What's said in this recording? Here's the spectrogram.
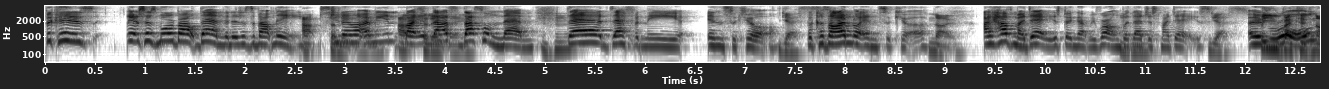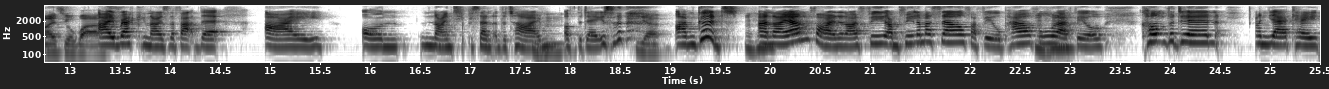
because it says more about them than it does about me. Absolutely. Do you know what I mean? Absolutely? Like that's. Mm-hmm. that's on them. They're definitely insecure. Yes. because I'm not insecure. No, I have my days. Don't get me wrong, but they're just my days. yes. but you recognise your worth. I recognize the fact that I on 90% of the time Mm-hmm. of the days, Yeah. I'm good Mm-hmm. and I am fine and I feel I'm feeling myself. I feel powerful. I Mm-hmm. feel confident. And yeah, okay,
